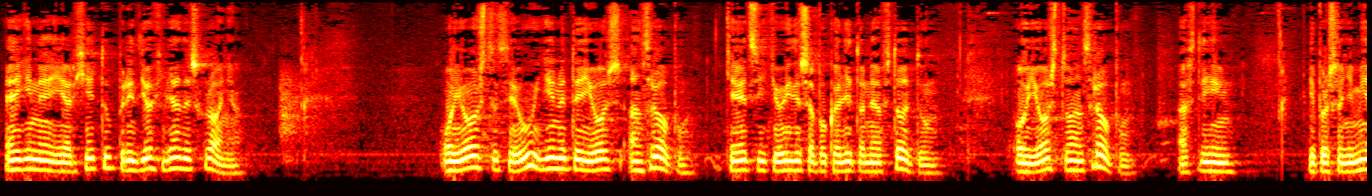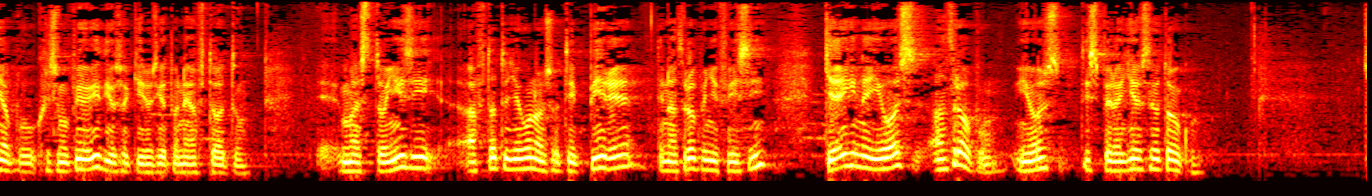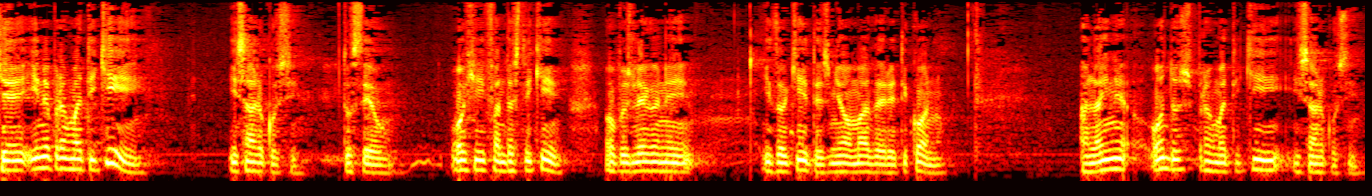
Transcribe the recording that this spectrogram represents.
Έγινε η αρχή του πριν 2.000 χρόνια. Ο Υιός του Θεού γίνεται Υιός ανθρώπου και έτσι και ο ίδιος αποκαλεί τον εαυτό του. Ο Υιός του ανθρώπου. Αυτή η προσωνυμία που χρησιμοποιεί ο ίδιος ο Κύριος για τον εαυτό του. Ε, μας τονίζει αυτό το γεγονός ότι πήρε την ανθρώπινη φύση και έγινε Υιός ανθρώπου, Υιός της Περαγίας Θεοτόκου και είναι πραγματική η σάρκωση του Θεού. Όχι φανταστική όπως λέγανε οι δοκίτες μια ομάδα ερετικών αλλά είναι όντως πραγματική η σάρκωση.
